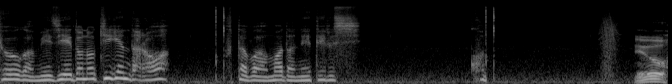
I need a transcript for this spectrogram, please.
今日がメジエドの期限だろ。双葉はまだ寝てるし。よ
